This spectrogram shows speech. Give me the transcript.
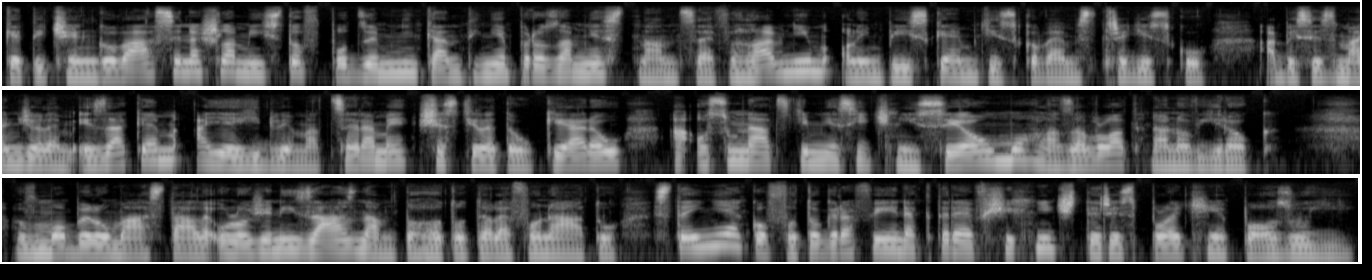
Kety Čengová si našla místo v podzemní kantýně pro zaměstnance v hlavním olympijském tiskovém středisku, aby si s manželem Izakem a jejich dvěma dcerami, šestiletou Kiarou a 18-měsíční Siou mohla zavolat na nový rok. V mobilu má stále uložený záznam tohoto telefonátu, stejně jako fotografii, na které všichni čtyři společně pózují.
